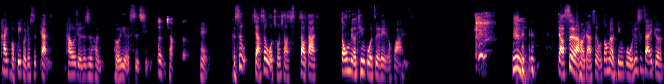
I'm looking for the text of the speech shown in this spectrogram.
开口闭口就是干，他会觉得这是很合理的事情，正常的。嘿，可是假设我从小到大都没有听过这一类的话语。嗯，假设啦，假设我都没有听过，我就是在一个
